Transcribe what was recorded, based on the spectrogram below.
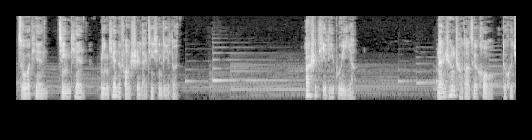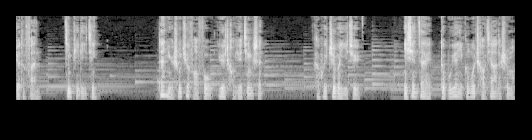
昨天、今天、明天的方式来进行理论。二是体力不一样。男生吵到最后都会觉得烦，精疲力尽。但女生却仿佛越吵越精神，还会质问一句：“你现在都不愿意跟我吵架了是吗？”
